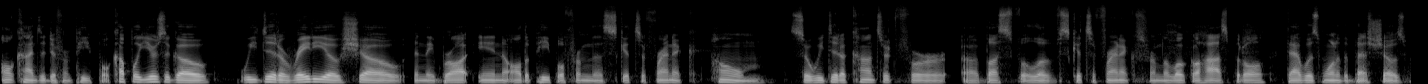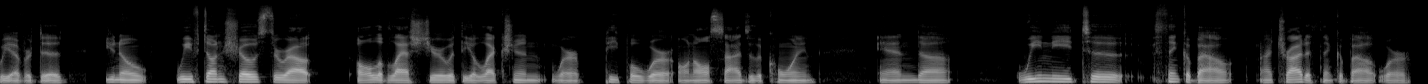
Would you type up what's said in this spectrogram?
all kinds of different people. A couple years ago, we did a radio show and they brought in all the people from the schizophrenic home. So we did a concert for a bus full of schizophrenics from the local hospital. That was one of the best shows we ever did. You know, we've done shows throughout all of last year with the election where people were on all sides of the coin. And uh, we need to think about, I try to think about where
